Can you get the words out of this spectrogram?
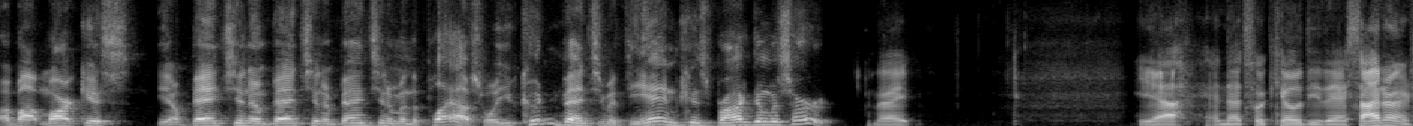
about Marcus, you know, benching him, benching him, benching him in the playoffs. Well, you couldn't bench him at the end because Brogdon was hurt. Right. Yeah, and that's what killed you there. So I don't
